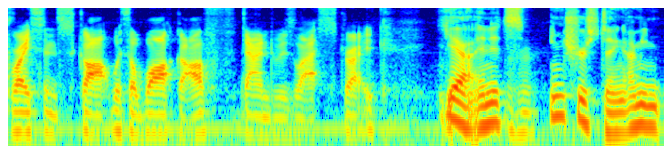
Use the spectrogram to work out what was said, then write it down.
Bryson Stott with a walk off down to his last strike. Yeah, and it's interesting. I mean,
